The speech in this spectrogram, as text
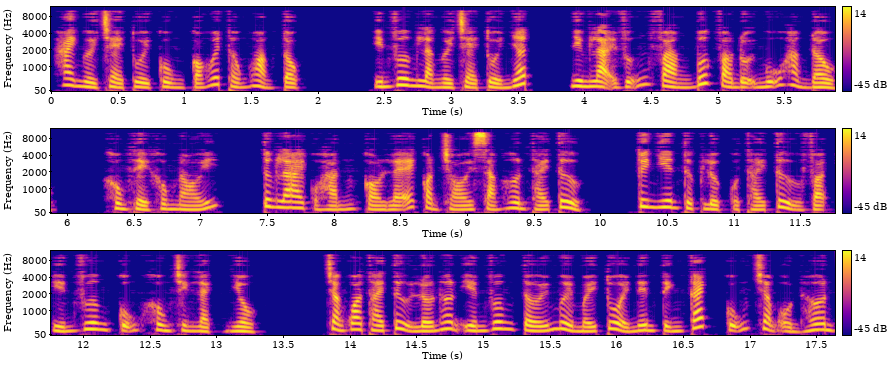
hai người trẻ tuổi cùng có huyết thống hoàng tộc. Yến Vương là người trẻ tuổi nhất, nhưng lại vững vàng bước vào đội ngũ hàng đầu. Không thể không nói, tương lai của hắn có lẽ còn trói sáng hơn Thái tử. Tuy nhiên thực lực của Thái tử và Yến Vương cũng không chênh lệch nhiều. Chẳng qua Thái tử lớn hơn Yến Vương tới mười mấy tuổi nên tính cách cũng trầm ổn hơn,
